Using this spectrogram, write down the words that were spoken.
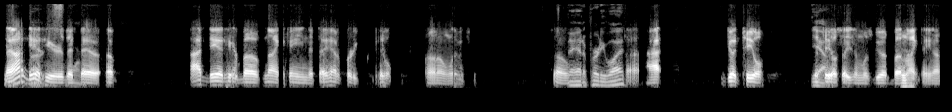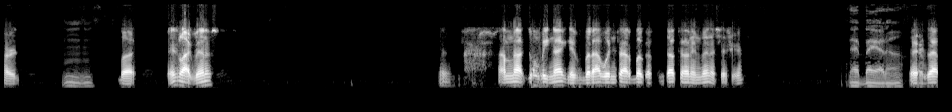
Now I did hear that swarming. uh, uh, I did hear above 19 that they had a pretty good hunt on Livingston. So they had a pretty what? uh, I good teal. The Yeah. teal season was good above 19. I heard, hmm but it's like Venice. Uh, I'm not going to be negative, but I wouldn't try to book a duck hunt in Venice this year. That bad, huh? There's that.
